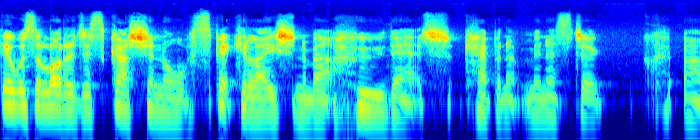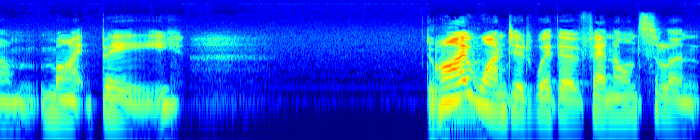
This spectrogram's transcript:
There was a lot of discussion or speculation about who that cabinet minister um, might be. I know? wondered whether Van Onselen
